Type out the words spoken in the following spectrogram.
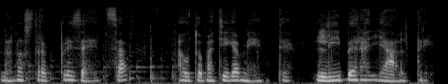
la nostra presenza automaticamente libera gli altri.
